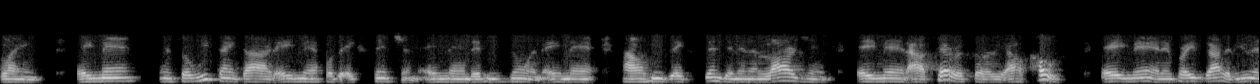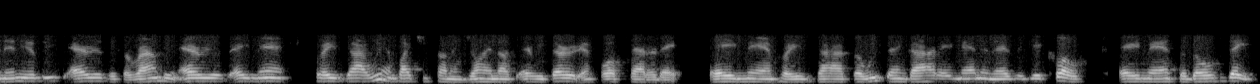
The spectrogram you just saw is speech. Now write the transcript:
Plaines, amen. And so we thank God, amen, for the extension, amen, that He's doing, amen, how He's extending and enlarging, amen, our territory, our coast, Amen. And praise God. If you're in any of these areas, the surrounding areas, amen. Praise God. We invite you to come and join us every third and fourth Saturday. Amen. Praise God. So we thank God. Amen. And as we get close, amen, to those dates,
